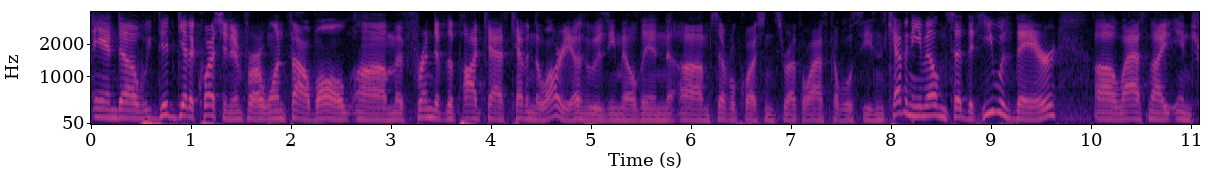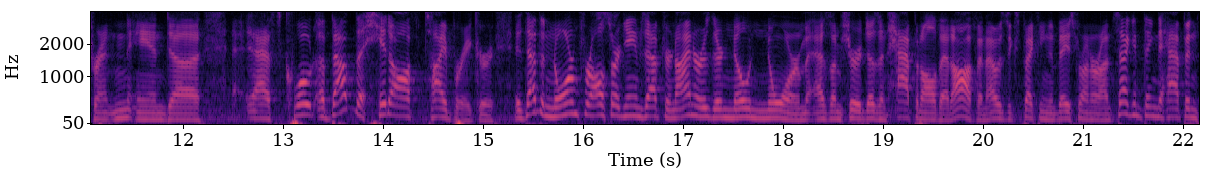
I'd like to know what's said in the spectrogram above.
And uh, we did get a question in for our one foul ball. Um, a friend of the podcast, Kevin Delaria, who has emailed in um, several questions throughout the last couple of seasons. Kevin emailed and said that he was there uh, last night in Trenton and uh, asked, "quote about the hit off tiebreaker. Is that the norm for All Star games after nine, or is there no norm? As I'm sure it doesn't happen all that often. I was expecting the base runner on second thing to happen,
